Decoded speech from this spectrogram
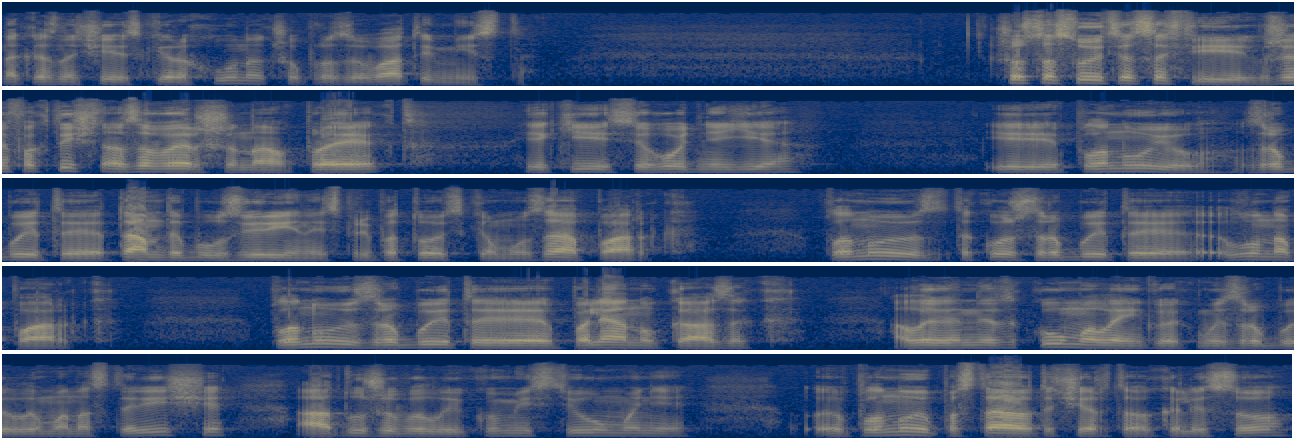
на казначейський рахунок, щоб розвивати місто. Що стосується Софії, вже фактично завершено проєкт, який сьогодні є. І планую зробити там, де був звірінець при Потоцькому, зоопарк. Планую також зробити лунопарк. Планую зробити поляну казок, але не таку маленьку, як ми зробили в монастиріще, а дуже велику в місті Умані. Е, Планую поставити чертове колесо,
